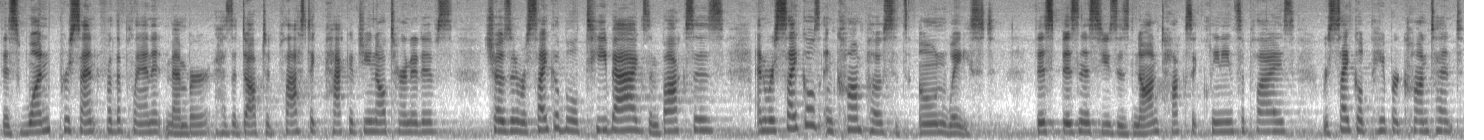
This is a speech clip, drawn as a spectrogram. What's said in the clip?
This 1% for the Planet member has adopted plastic packaging alternatives, chosen recyclable tea bags and boxes, and recycles and composts its own waste. This business uses non toxic cleaning supplies, recycled paper content,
